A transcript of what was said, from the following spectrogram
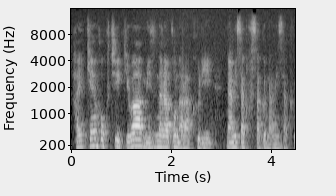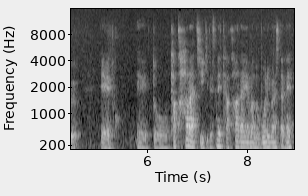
はい県北地域は水なら小なら栗波作不作波作。えーえーと、高原地域ですね。高原山登りましたね、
